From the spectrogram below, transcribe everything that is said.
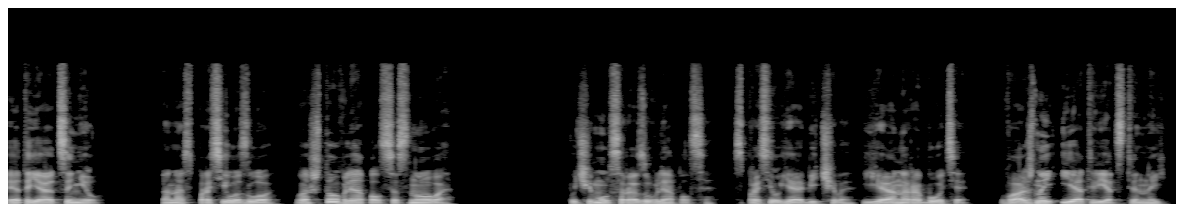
Это я оценил». Она спросила зло, «Во что вляпался снова?» «Почему сразу вляпался?» – спросил я обидчиво. «Я на работе. Важный и ответственный».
